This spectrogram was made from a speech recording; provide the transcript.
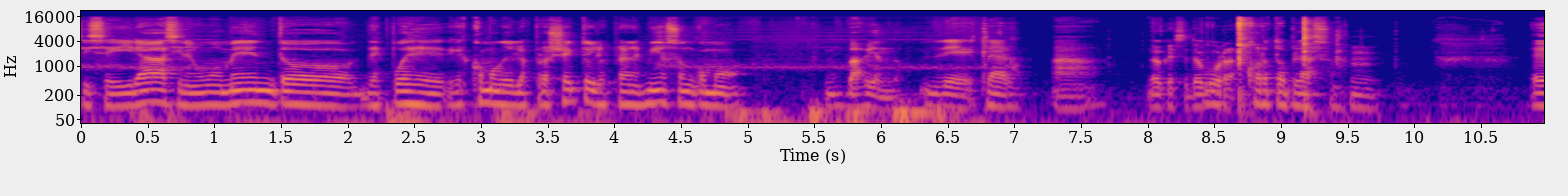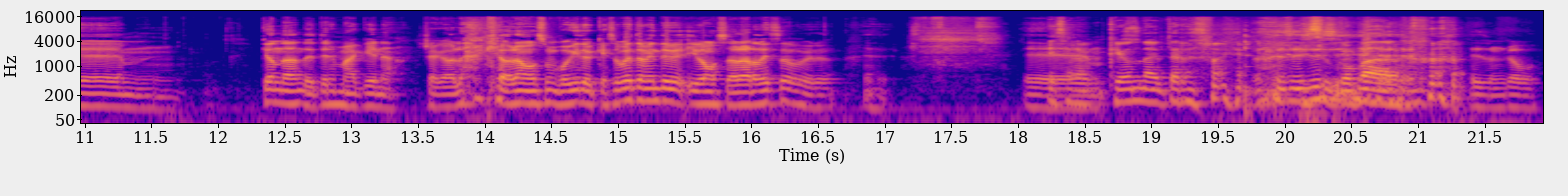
si seguirá, si en algún momento, después de... Es como que los proyectos y los planes míos son como Vas viendo de, claro, a lo que se te ocurra. corto plazo. Mm. Eh, ¿Qué onda de Tres Maquena? Ya que, habla- que hablamos un poquito, que supuestamente íbamos a hablar de eso, pero. eh, Esa era- ¿Qué onda de Terrence Mann? Sí, sí, Es un sí. copado. es un capo.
